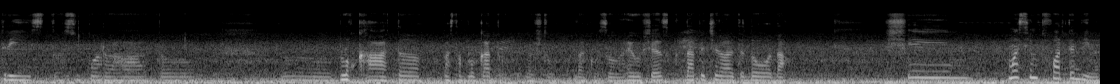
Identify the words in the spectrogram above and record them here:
tristă, supărată, blocată, pe asta blocată, nu știu dacă o să reușesc, dar pe celelalte două, da. Și mă simt foarte bine.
